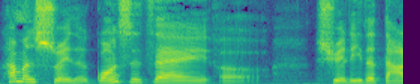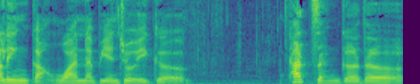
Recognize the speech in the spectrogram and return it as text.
他们水的光是在呃雪梨的达令港湾那边就有一个，它整个的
